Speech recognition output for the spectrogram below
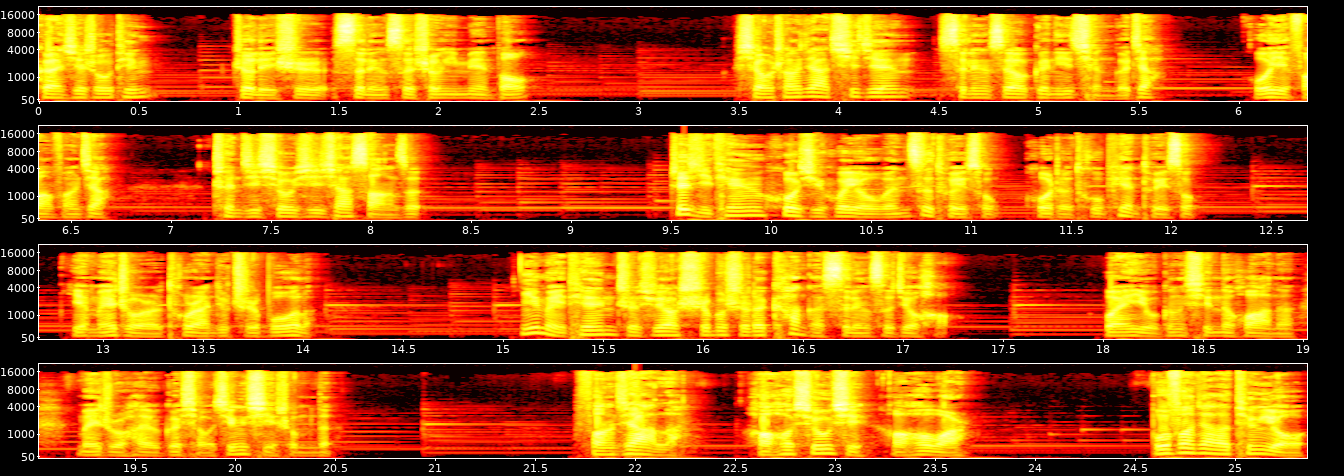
感谢收听，这里是四零四声音面包。小长假期间，四零四要跟你请个假，我也放放假，趁机休息一下嗓子。这几天或许会有文字推送或者图片推送，也没准儿突然就直播了。你每天只需要时不时的看看四零四就好，万一有更新的话呢，没准还有个小惊喜什么的。放假了，好好休息，好好玩。不放假的听友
